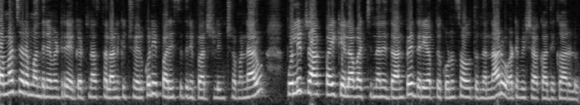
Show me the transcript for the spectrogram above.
సమాచారం అందిన వెంటనే ఘటనా స్థలానికి చేరుకుని పరిస్థితిని పరిశీలించామన్నారు. పులి ట్రాక్ పైకి ఎలా వచ్చిందనే దానిపై దర్యాప్తు కొనసాగుతుందన్నారు అటవీ శాఖ అధికారులు.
